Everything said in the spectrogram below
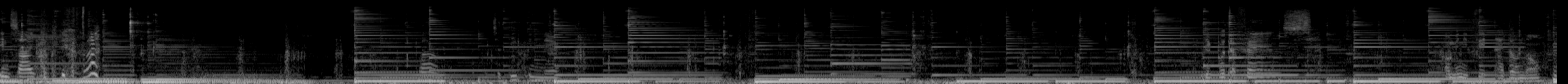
Inside. wow, it's a deep in there. They put a fence. How many feet? I don't know.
